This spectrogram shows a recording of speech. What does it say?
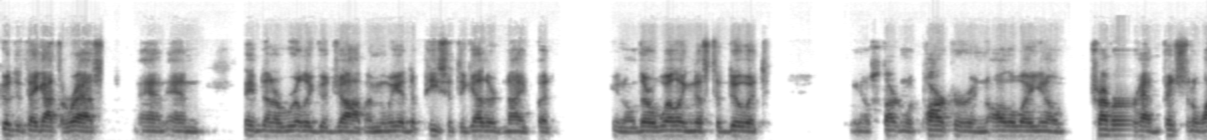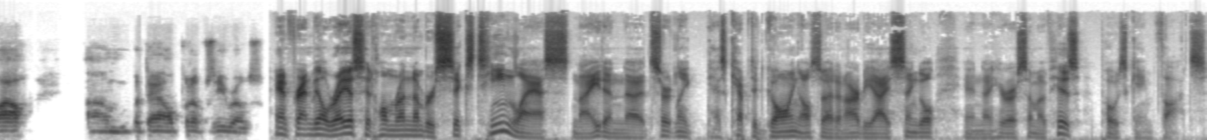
good that they got the rest, and and they've done a really good job. I mean, we had to piece it together tonight, but you know their willingness to do it. You know, starting with Parker and all the way. You know, Trevor hadn't pitched in a while um, but they all put up zeros. And Franmil Reyes hit home run number 16 last night, and uh, it certainly has kept it going. Also had an RBI single, and uh, here are some of his post-game thoughts.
